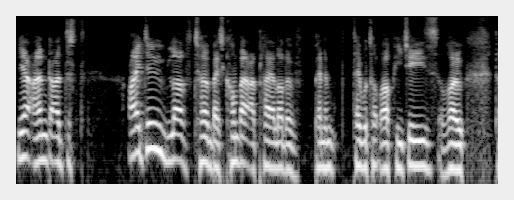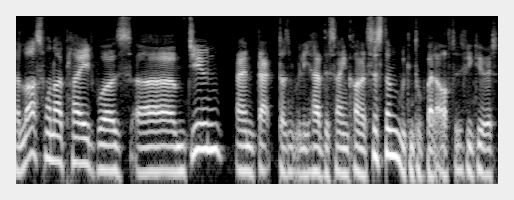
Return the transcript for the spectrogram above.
yeah, and I just I do love turn-based combat. I play a lot of pen and tabletop RPGs. Although the last one I played was um, Dune, and that doesn't really have the same kind of system. We can talk about it after if you're curious.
